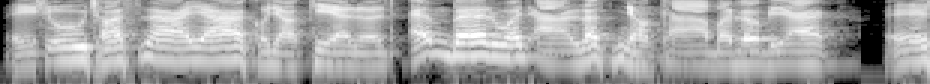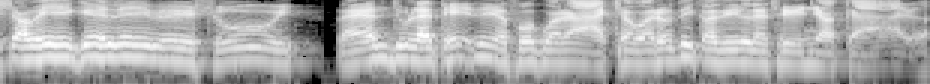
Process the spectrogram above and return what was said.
és úgy használják, hogy a kijelölt ember vagy állat nyakába dobják, és a végén lévő súly lendületénél fogva rácsavarodik az illető nyakára.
